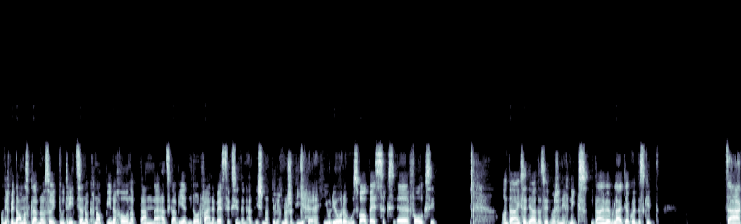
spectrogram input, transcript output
Und ich bin damals, glaube ich, noch so in die U13 noch knapp reingekommen und ab dann äh, hat es, glaube ich, jedem Dorf einer besser gewesen und dann hat, ist natürlich nur schon die äh, Juniorenauswahl besser äh, voll gewesen. Und dann habe ich gesagt, ja, das wird wahrscheinlich nichts. Und dann habe ich mir überlegt, ja gut, es gibt 10,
